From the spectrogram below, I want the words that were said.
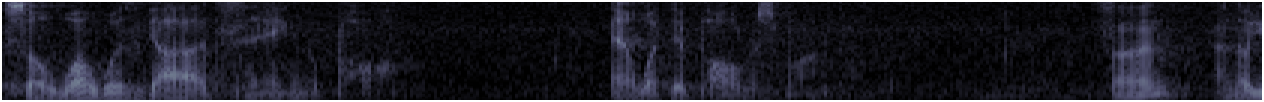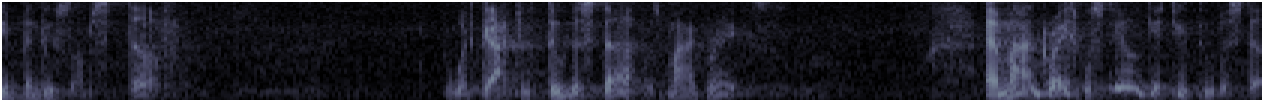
So, what was God saying to Paul? And what did Paul respond? Son, I know you've been through some stuff. What got you through the stuff was my grace. And my grace will still get you through the stuff.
